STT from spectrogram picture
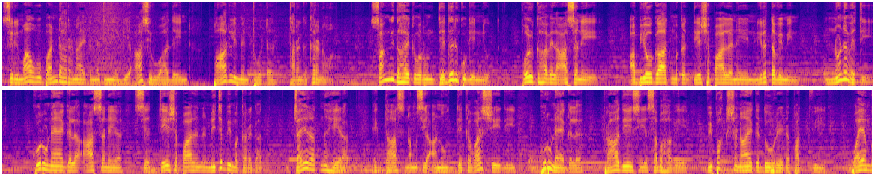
සිරිමාවූ බණ්ඩාරනායක මැතිනියගේ ආශිර්වාදයෙන් පාර්ලිමෙන්තුවට තරඟ කරනවා. සංවිධායකවරුන් දෙදෙනෙකුගෙන් යුත් පොල්ගහවෙල ආසනයේ අභියෝගාත්මක දේශපාලනයේ නිරතවෙමින් නොනවැති කුරුණෑගල ආසනය සිය දේශපාලන නිජබිම කරගත් ජයරත්න හේරත් එක්දස් නමසය අනු දෙක වර්ෂයේදී කුරුණෑගල ප්‍රාදේශීය සභාවේ විපක්ෂනායක දූරයට පත්වී වයඹ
